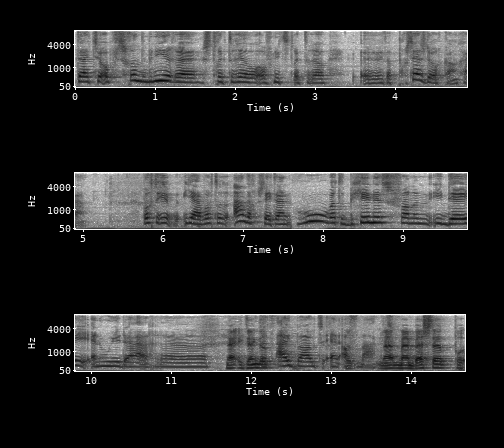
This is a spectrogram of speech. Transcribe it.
dat je op verschillende manieren, structureel of niet structureel, eh, dat proces door kan gaan? Wordt er, ja, wordt er aandacht besteed aan hoe, wat het begin is van een idee en hoe je daar Nee, ik denk dat, uitbouwt en dat afmaakt? mijn, mijn beste pro-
